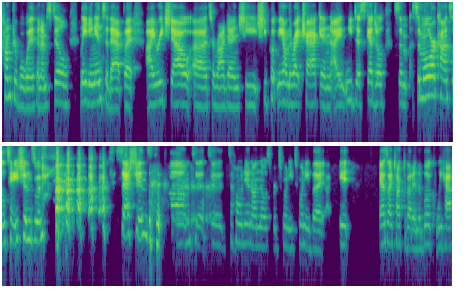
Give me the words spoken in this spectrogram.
comfortable with, and I'm still leading into that. But I reached out uh, to Rhonda, and she she put me on the right track, and I need to schedule some some more consultations with sessions um, to, to, to hone in on those for 2020. But it, as I talked about in the book, we have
